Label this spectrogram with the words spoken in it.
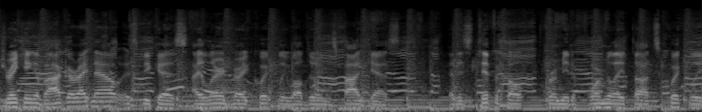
drinking a vodka right now is because I learned very quickly while doing this podcast that it's difficult for me to formulate thoughts quickly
